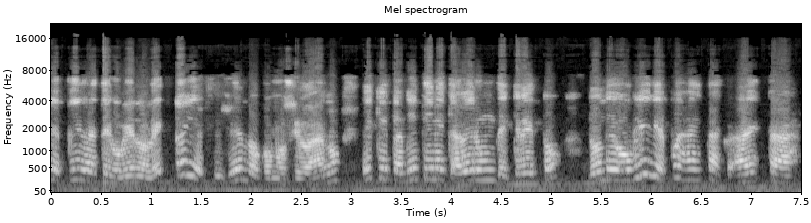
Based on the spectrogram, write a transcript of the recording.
le pido a este gobierno, le estoy exigiendo como ciudadano, es que también tiene que haber un decreto donde obligue pues a estas a esta,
